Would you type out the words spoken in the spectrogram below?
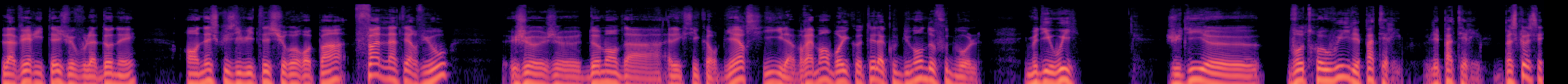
La vérité, je vais vous la donner en exclusivité sur Europe 1. Fin de l'interview. Je, je demande à Alexis Corbière s'il a vraiment boycotté la Coupe du Monde de football. Il me dit oui. Je lui dis euh, votre oui, il n'est pas terrible. Il n'est pas terrible. Parce que c'est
